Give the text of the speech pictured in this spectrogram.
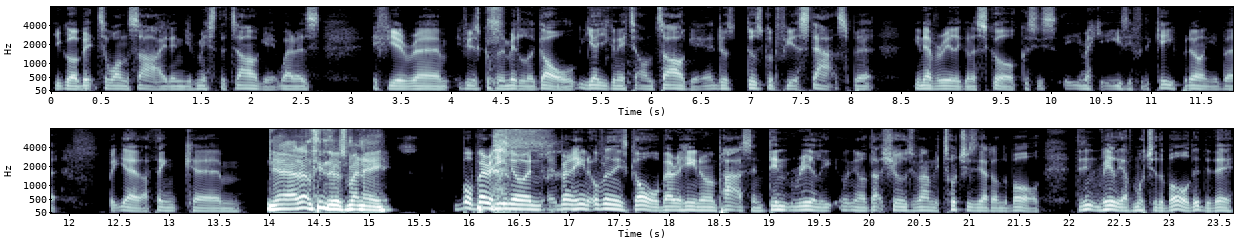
you go a bit to one side and you've missed the target, whereas if you're um, if you just go for the middle of the goal, yeah, you're going to hit it on target. It does does good for your stats, but you're never really going to score because you make it easy for the keeper, don't you? But but yeah, I think um, yeah, I don't think there was many. Well, Berahino and Berahino, other than his goal, Berahino and Paterson didn't really. You know that shows you how many touches he had on the ball. They didn't really have much of the ball, did they? They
